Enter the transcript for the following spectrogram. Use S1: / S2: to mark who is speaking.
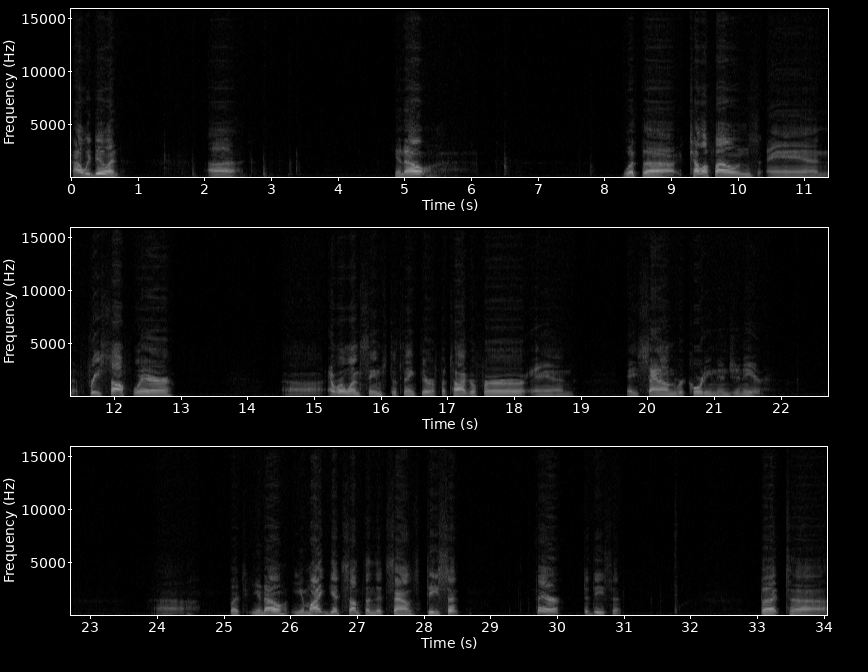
S1: How we doing? Uh, you know, with uh, telephones and free software, uh, everyone seems to think they're a photographer and a sound recording engineer. Uh, but you know, you might get something that sounds decent, fair to decent. But uh,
